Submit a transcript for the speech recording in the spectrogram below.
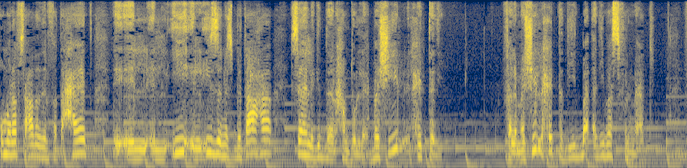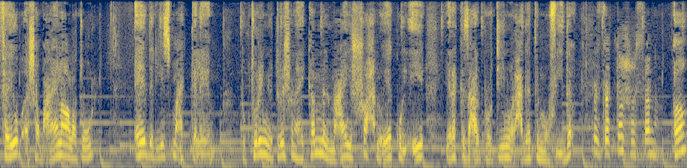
هم نفس عدد الفتحات. ال easiness بتاعها سهل جدا الحمد لله. بشيل الحتة دي. فلما أشيل الحتة دي يتبقى دي بس في المعدة. فيبقى شبعان على طول. قادر يسمع الكلام. دكتور ال nutrition هيكمل معاه يشرح له ياكل إيه يركز على البروتين والحاجات المفيدة. بس ده 12 سنة. آه.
